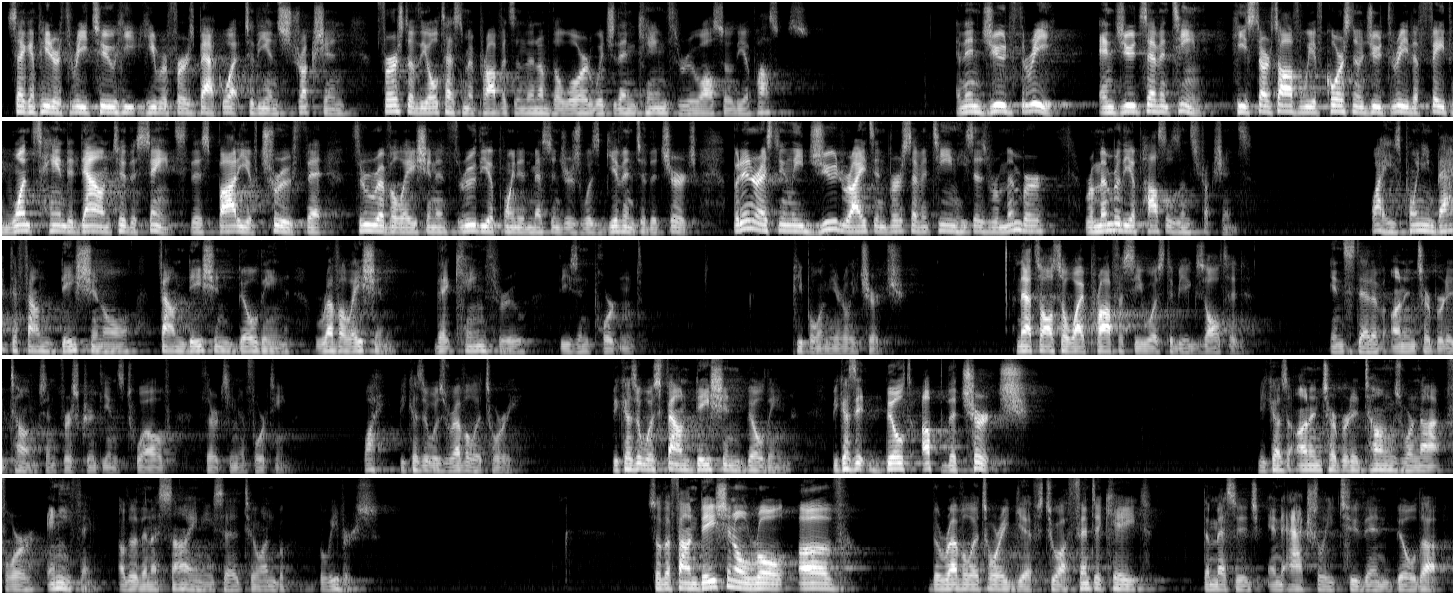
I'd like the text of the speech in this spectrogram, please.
2 Peter 3 2, he, he refers back what? To the instruction first of the Old Testament prophets and then of the Lord, which then came through also the apostles. And then Jude 3 and Jude 17. He starts off, we of course know Jude 3, the faith once handed down to the saints, this body of truth that through revelation and through the appointed messengers was given to the church. But interestingly, Jude writes in verse 17, he says, Remember, remember the apostles' instructions. Why? He's pointing back to foundational, foundation building revelation that came through these important people in the early church. And that's also why prophecy was to be exalted instead of uninterpreted tongues in 1 Corinthians 12, 13, and 14. Why? Because it was revelatory, because it was foundation building, because it built up the church. Because uninterpreted tongues were not for anything other than a sign, he said, to unbelievers. So, the foundational role of the revelatory gifts to authenticate the message and actually to then build up.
